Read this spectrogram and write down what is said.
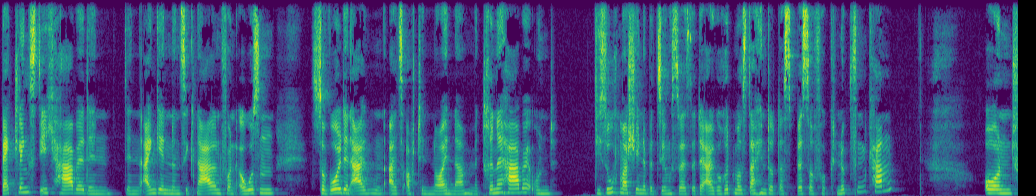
Backlinks, die ich habe, den, den eingehenden Signalen von außen, sowohl den alten als auch den neuen Namen mit drinne habe und die Suchmaschine beziehungsweise der Algorithmus dahinter das besser verknüpfen kann. Und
